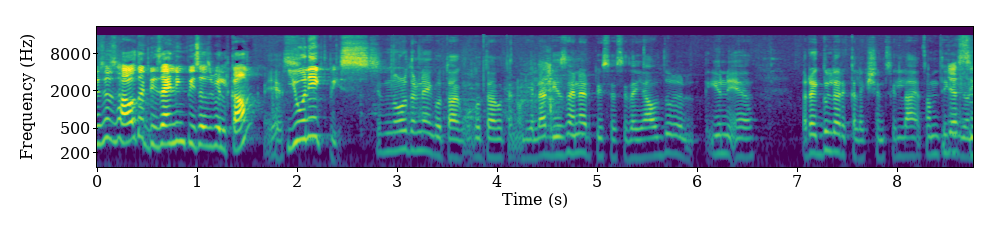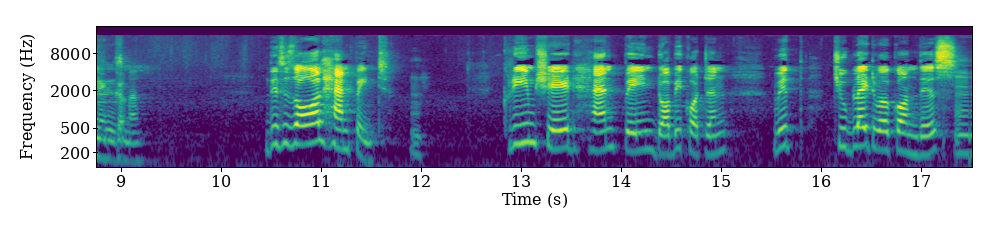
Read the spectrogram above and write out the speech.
this is how the designing pieces will come Yes. unique piece ಇದು ನೋಡಿದ್ರೆ ಗೊತ್ತಾಗ ಗೊತ್ತಾಗುತ್ತೆ ನೋಡಿ ಎಲ್ಲ ಡಿಸೈನರ್ ಪೀಸಸ್ ಇದೆ ಯಾವುದು regular collections illa something Just unique. This, this is all hand paint. Hmm. Cream shade, hand paint, Dobby cotton with tube light work on this. Hmm.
